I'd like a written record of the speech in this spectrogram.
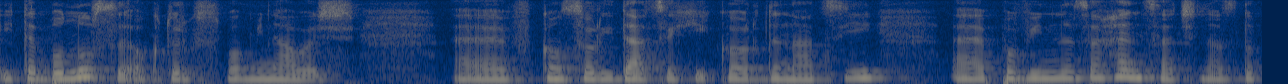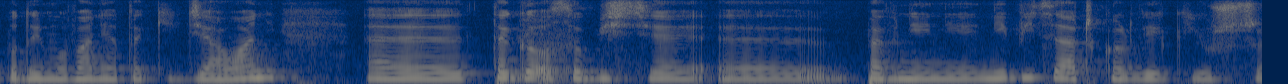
i te bonusy, o których wspominałeś e, w konsolidacjach i koordynacji, e, powinny zachęcać nas do podejmowania takich działań. E, Tego osobiście e, pewnie nie, nie widzę, aczkolwiek już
